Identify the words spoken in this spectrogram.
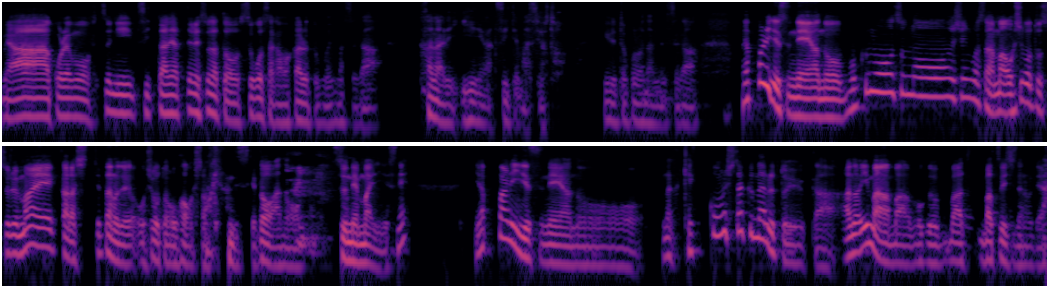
いやー、これも普通にツイッターでやってる人だと凄さがわかると思いますが、かなりいいねがついてますよと。いうところなんですが、やっぱりですね、あの僕もその慎吾さん、まあ、お仕事する前から知ってたので、お仕事のオファーをしたわけなんですけど、あの、数年前にですね。やっぱりですね、あの、なんか結婚したくなるというか、あの、今はまあ僕、バツイチなので、あ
